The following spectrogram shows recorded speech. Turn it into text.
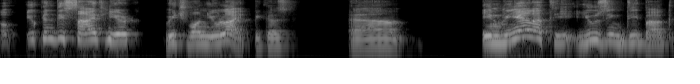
oh, you can decide here which one you like, because um, in reality, using debug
